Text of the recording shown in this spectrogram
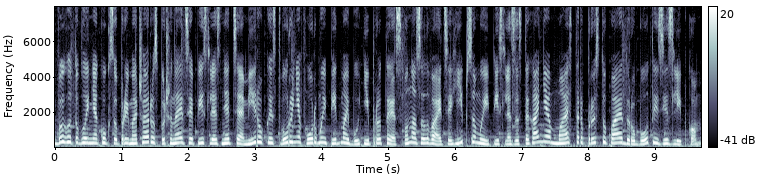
Виготовлення коксоприймача розпочинається після зняття мірок і створення форми під майбутній протез. Вона заливається гіпсом, і після застигання майстер приступає до роботи зі зліпком.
